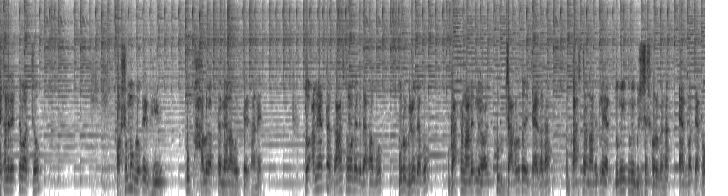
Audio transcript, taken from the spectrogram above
এখানে দেখতে পাচ্ছ, অসম্ভব লোকের ভিড়, খুব ভালো একটা মেলা হচ্ছে এখানে। তো আমি একটা গাছ তোমাদেরকে দেখাবো, পুরো ভিডিও দেখো। গাছটা না দেখলে হয়, খুব জাগ্রত এই জায়গাটা। গাছটা না দেখলে একদমই তুমি বিশ্বাস করবে না। একবার দেখো।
